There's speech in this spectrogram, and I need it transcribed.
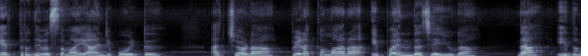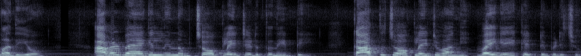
എത്ര ദിവസമായി ആന്റി പോയിട്ട്? അച്ചോടാ പിണക്കം മാറാ. ഇപ്പൊ എന്താ ചെയ്യുക? ദാ ഇത് മതിയോ? അവൾ ബാഗിൽ നിന്നും ചോക്ലേറ്റ് എടുത്തു നീട്ടി. കാത്തു ചോക്ലേറ്റ് വാങ്ങി വൈകയെ കെട്ടിപ്പിടിച്ചു.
